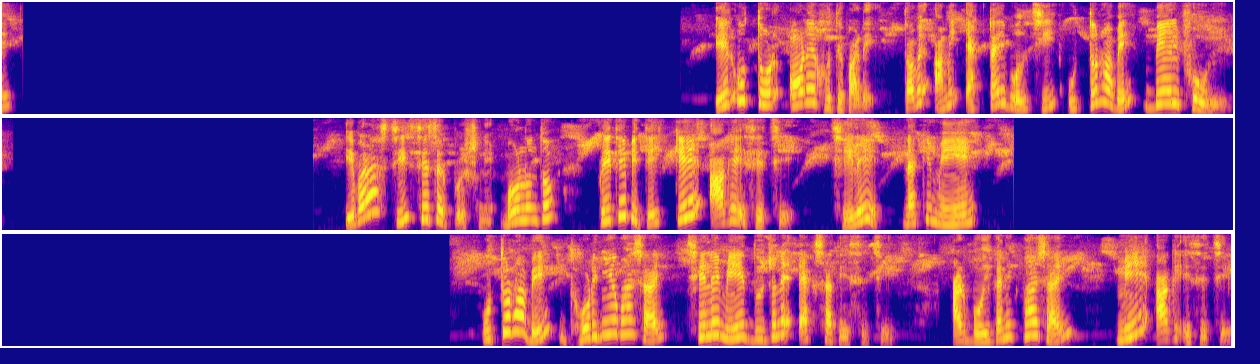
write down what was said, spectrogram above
এর উত্তর অনেক হতে পারে। তবে আমি একটাই বলছি, উত্তর হবে বেল ফুল এবার আসছি শেষের প্রশ্নে। বলুন তো, পৃথিবীতে কে আগে এসেছে? ছেলে নাকি মেয়ে? উত্তর হবে ধর্মীয় ভাষায় ছেলে মেয়ে দুজনে একসাথে এসেছে। আর বৈজ্ঞানিক ভাষায় মেয়ে আগে এসেছে।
